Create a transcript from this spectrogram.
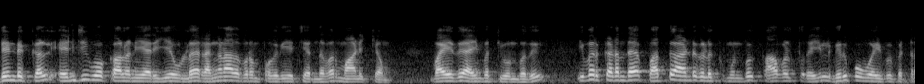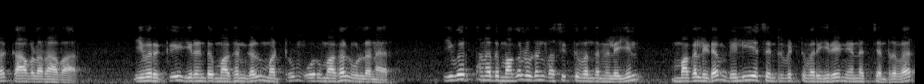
திண்டுக்கல் என்ஜிஓ காலனி அருகே உள்ள ரங்கநாதபுரம் பகுதியைச் சேர்ந்தவர் மாணிக்கம். வயது ஐம்பத்தி ஒன்பது. இவர் கடந்த பத்து ஆண்டுகளுக்கு முன்பு காவல்துறையில் விருப்ப ஓய்வு பெற்ற காவலராவார். இவருக்கு இரண்டு மகன்கள் மற்றும் ஒரு மகள் உள்ளனர். இவர் தனது மகளுடன் வசித்து வந்த நிலையில் மகளிடம் வெளியே சென்று விட்டு வருகிறேன் எனச் சென்றவர்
